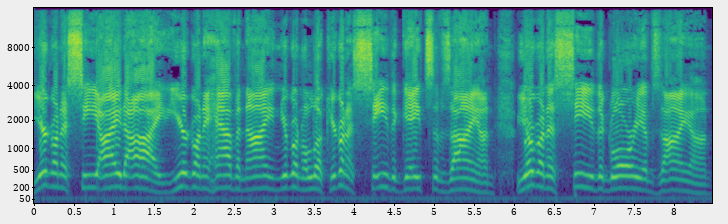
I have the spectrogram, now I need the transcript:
You're going to see eye to eye. You're going to have an eye and you're going to look. You're going to see the gates of Zion. You're going to see the glory of Zion.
